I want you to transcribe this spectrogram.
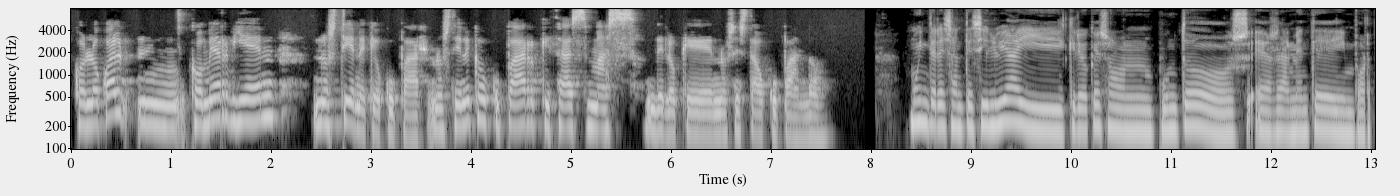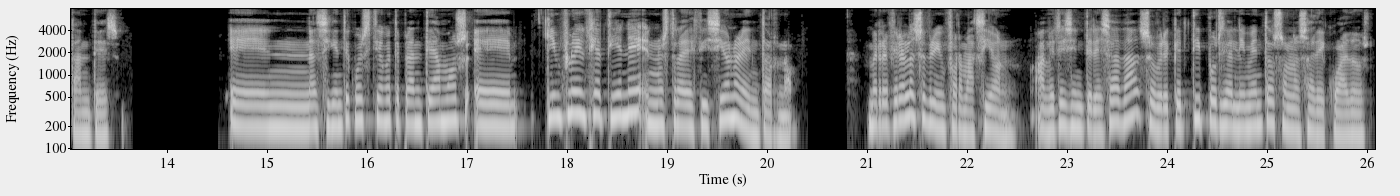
Con lo cual, mm, comer bien nos tiene que ocupar, nos tiene que ocupar quizás más de lo que nos está ocupando. Muy interesante Silvia y creo que son puntos eh, realmente importantes. En la siguiente cuestión que te planteamos, eh, ¿qué influencia tiene en nuestra decisión el entorno? Me refiero a la sobreinformación, a veces interesada, sobre qué tipos de alimentos son los adecuados.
